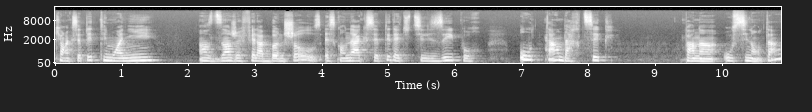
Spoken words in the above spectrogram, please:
qui ont accepté de témoigner en se disant je fais la bonne chose, est-ce qu'on a accepté d'être utilisé pour autant d'articles pendant aussi longtemps?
